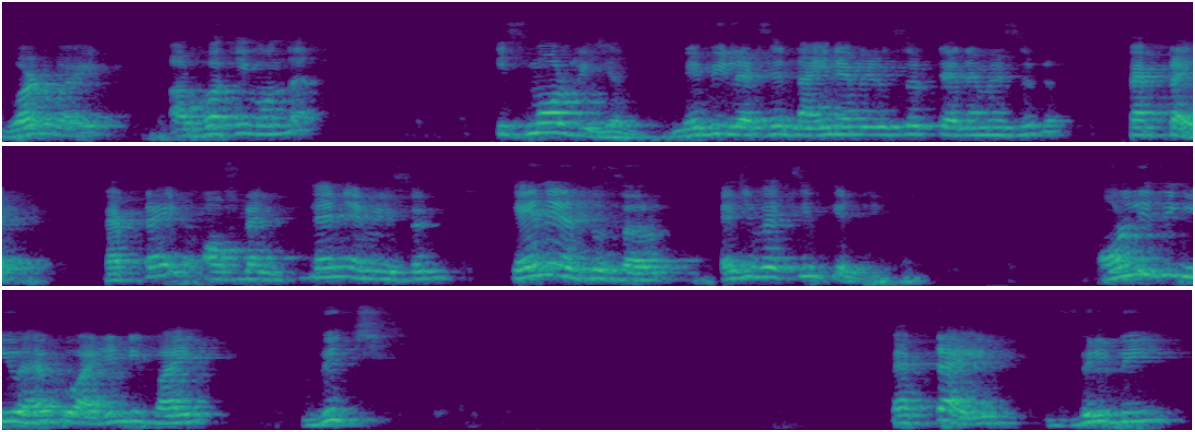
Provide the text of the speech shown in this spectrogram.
worldwide are working on the small region, maybe let's say nine amino acid, 10 amino acid peptide peptide of length 10 amino acid can also serve as a vaccine candidate. Only thing you have to identify which peptide will be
